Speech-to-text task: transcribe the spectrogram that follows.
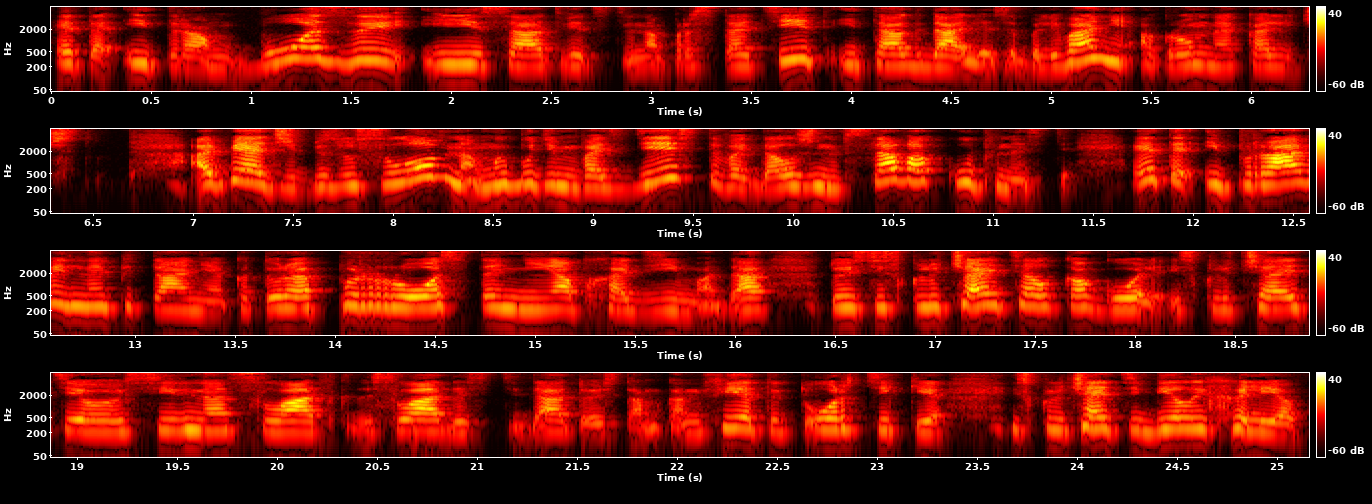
это и тромбозы, и, соответственно, простатит и так далее. Заболеваний огромное количество. Опять же, безусловно, мы будем воздействовать должны в совокупности. Это и правильное питание, которое просто необходимо, да, то есть исключайте алкоголь, исключайте э, сильно слад... сладости, да, то есть там конфеты, тортики, исключайте белый хлеб,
